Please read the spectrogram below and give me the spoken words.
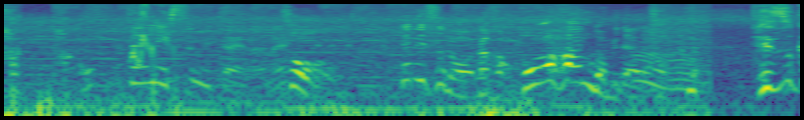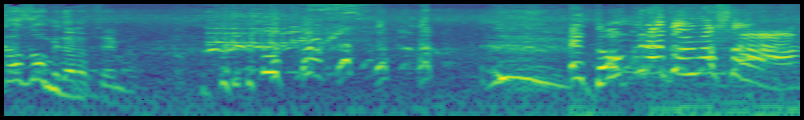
パパコ。テニスみたいなね。そう。テニスのなんかフォアハンドみたいな、手塚像みたいになってた今。えどんぐらい飛びました？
